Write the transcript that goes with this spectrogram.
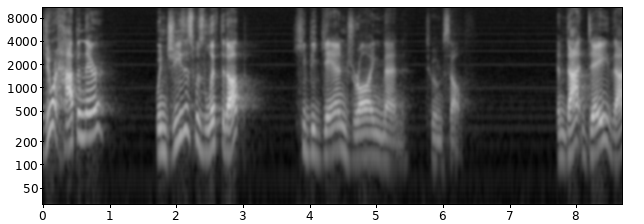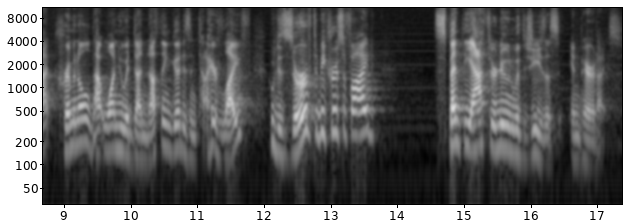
Do you know what happened there? When Jesus was lifted up, he began drawing men to himself. And that day, that criminal, that one who had done nothing good his entire life, who deserved to be crucified, spent the afternoon with Jesus in paradise.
